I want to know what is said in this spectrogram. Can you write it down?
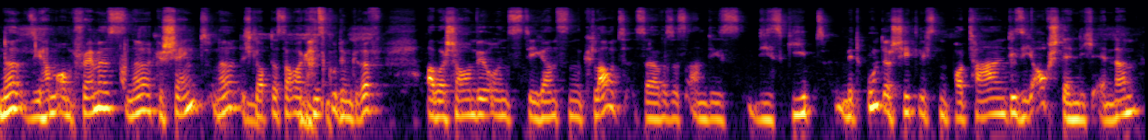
ne, Sie haben On-Premise ne, geschenkt. Ne? Ich glaube, das haben wir ganz gut im Griff. Aber schauen wir uns die ganzen Cloud-Services an, die es gibt, mit unterschiedlichsten Portalen, die sich auch ständig ändern.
